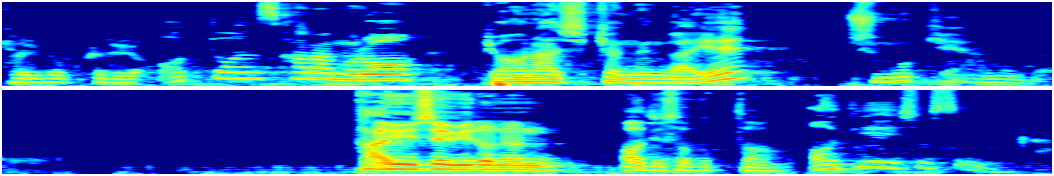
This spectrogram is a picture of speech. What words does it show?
결국 그를 어떠한 사람으로 변화시켰는가에 주목해야 하는 거예요. 다윗의 위로는 어디서부터 어디에 있었습니까?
